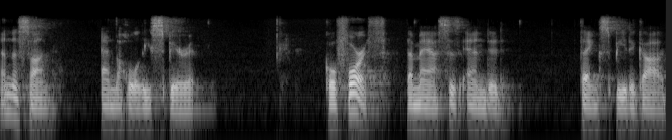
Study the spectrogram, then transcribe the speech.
and the Son, and the Holy Spirit. Go forth the Mass is ended. Thanks be to God.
